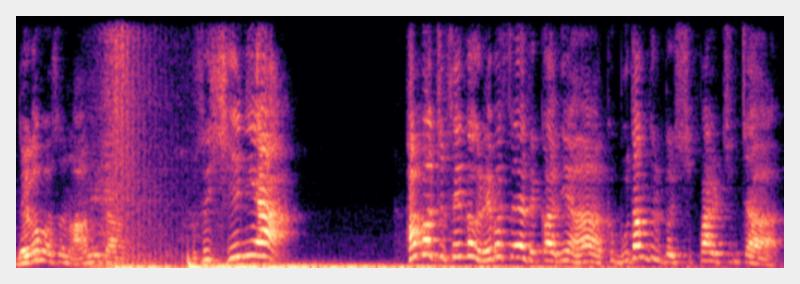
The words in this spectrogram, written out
내가 봐서는 암이다. 무슨 신이야? 한 번쯤 생각을 해봤어야 될 거 아니야. 그 무당들도 씨발 진짜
